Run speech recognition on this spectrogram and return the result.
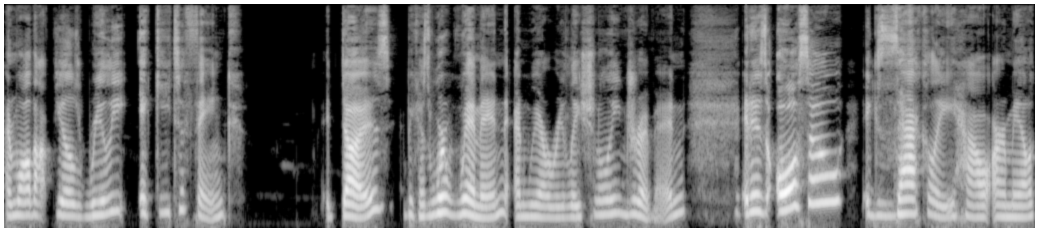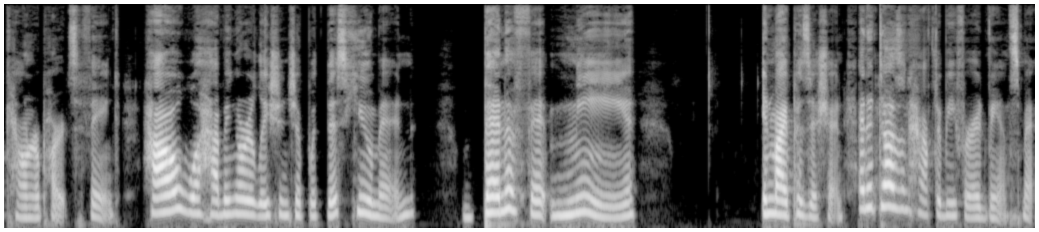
And while that feels really icky to think, it does because we're women and we are relationally driven. It is also exactly how our male counterparts think. How will having a relationship with this human benefit me in my position and it doesn't have to be for advancement.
